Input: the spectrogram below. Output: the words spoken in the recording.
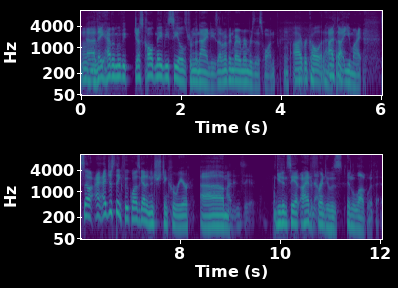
Mm-hmm. Uh, they have a movie just called Navy SEALs from the 90s. I don't know if anybody remembers this one. I recall it happened. I thought you might. So I, I just think Fuqua's got an interesting career. Um, I didn't see it. you didn't see it? I had a friend who was in love with it.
